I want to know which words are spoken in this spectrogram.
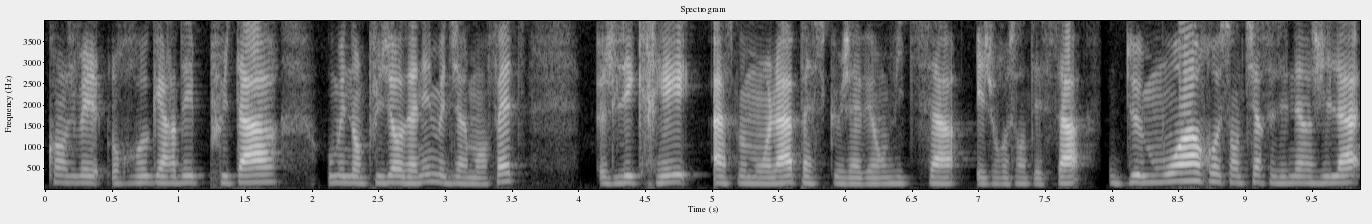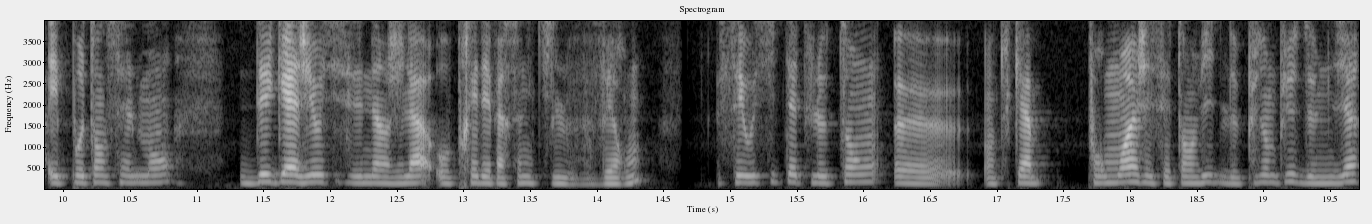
quand je vais regarder plus tard ou même dans plusieurs années, me dire mais en fait, je l'ai créé à ce moment-là parce que j'avais envie de ça et je ressentais ça. De moi ressentir ces énergies-là et potentiellement dégager aussi ces énergies-là auprès des personnes qui le verront. C'est aussi peut-être le temps, euh, en tout cas pour moi, j'ai cette envie de plus en plus de me dire,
